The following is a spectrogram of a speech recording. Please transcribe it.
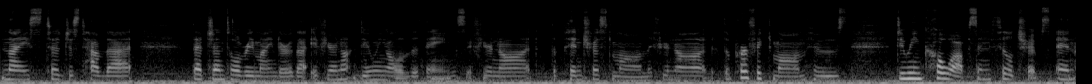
nice to just have that that gentle reminder that if you're not doing all of the things, if you're not the Pinterest mom, if you're not the perfect mom who's doing co-ops and field trips and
